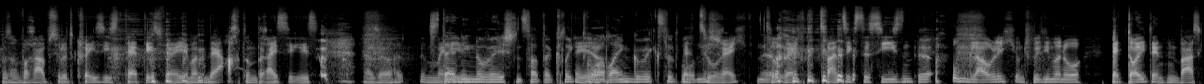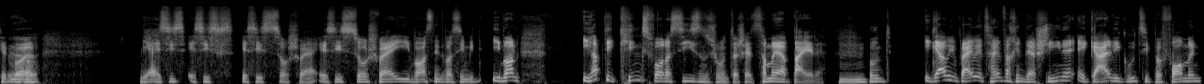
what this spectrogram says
Was einfach absolut crazy Stat ist für jemanden, der 38 ist. Also Standing Novations hat er gekriegt, Ja. wo er reingewechselt worden zu. Recht, Ja. zu Recht. 20. Season. Unglaublich und spielt immer noch bedeutenden Basketball. Ja, es, ist, es, ist, es ist so schwer. Es ist so schwer. Ich weiß nicht, was ich mit. Ich meine, ich habe die Kings vor der Season schon unterschätzt. Haben wir ja beide. Mhm. Und ich glaube, ich bleibe jetzt einfach in der Schiene, egal wie gut sie performen.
